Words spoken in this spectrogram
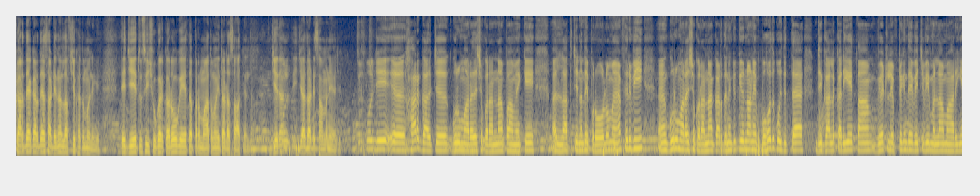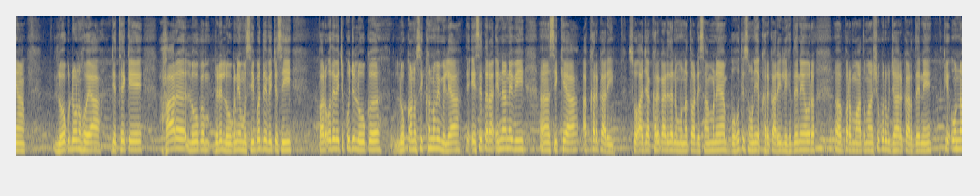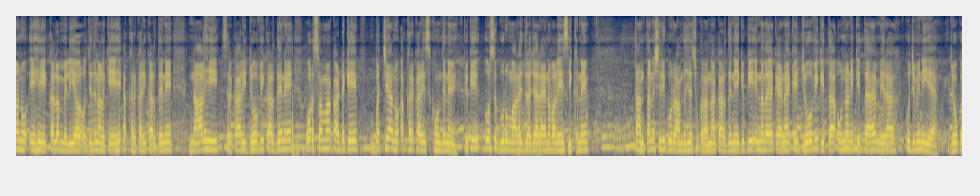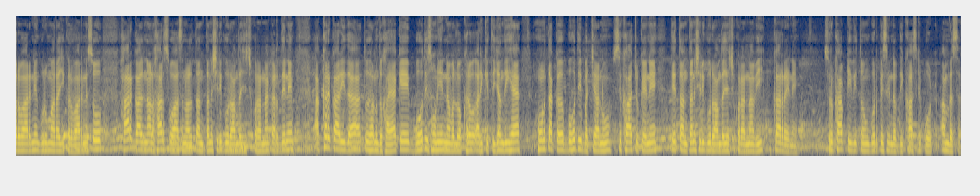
ਕਰਦਿਆਂ ਕਰਦਿਆਂ ਸਾਡੇ ਨਾਲ ਲਫ਼ਜ਼ ਖਤਮ ਹੋ ਜਾਣਗੇ ਤੇ ਜੇ ਤੁਸੀਂ ਸ਼ੁਕਰ ਕਰੋਗੇ ਤਾਂ ਪਰਮਾਤਮਾ ਹੀ ਤੁਹਾਡਾ ਸਾਥ ਦਿੰਦਾ। ਜਿਹਦਾ ਨਤੀਜਾ ਤੁਹਾਡੇ ਸਾਹਮਣੇ ਆ ਜੀ। ਬਿਲਕੁਲ ਜੀ ਅ, ਹਰ ਗੱਲ 'ਚ ਗੁਰੂ ਮਹਾਰਾਜ ਦਾ ਸ਼ੁਕਰਾਨਾ ਭਾਵੇਂ ਕਿ ਅ, ਲੱਤ 'ਚ ਇਹਨਾਂ ਦੇ ਪ੍ਰੋਬਲਮ ਹੈ ਫਿਰ ਵੀ ਅ, ਗੁਰੂ ਮਹਾਰਾਜ ਸ਼ੁਕਰਾਨਾ ਕਰਦੇ ਨੇ ਕਿਉਂਕਿ ਉਹਨਾਂ ਨੇ ਬਹੁਤ ਕੁਝ ਦਿੱਤਾ ਹੈ। ਜੇ ਗੱਲ ਕਰੀਏ ਤਾਂ weight lifting ਦੇ ਵਿੱਚ ਵੀ ਮੱਲਾਂ ਮਾਰੀਆਂ ਲੋਕਡਾਊਨ ਹੋਇਆ ਜਿੱਥੇ ਕਿ ਹਰ ਲੋਕ ਜਿਹੜੇ ਲੋਕ ਨੇ ਮੁਸੀਬਤ ਦੇ ਵਿੱਚ ਸੀ ਪਰ ਉਹਦੇ ਵਿੱਚ ਕੁਝ ਲੋਕ, ਲੋਕਾਂ ਨੂੰ ਸਿੱਖਣ ਨੂੰ ਵੀ ਮਿਲਿਆ ਤੇ ਇਸੇ ਤਰ੍ਹਾਂ ਇਹਨਾਂ ਨੇ ਵੀ ਸਿੱਖਿਆ ਅੱਖਰਕਾਰੀ। ਸੋ ਅੱਜ ਅੱਖਰਕਾਰੀ ਦਾ ਨਮੂਨਾ ਤੁਹਾਡੇ ਸਾਹਮਣੇ ਆ। ਬਹੁਤ ਹੀ ਸੋਹਣੀ ਅੱਖਰਕਾਰੀ ਲਿਖਦੇ ਨੇ ਔਰ ਪਰਮਾਤਮਾ ਸ਼ੁਕਰਗੁਜ਼ਾਰ ਕਰਦੇ ਨੇ ਕਿ ਉਹਨਾਂ ਨੂੰ ਇਹ ਕਲਮ ਮਿਲੀ ਆ ਔਰ ਜਿਹਦੇ ਨਾਲ ਕਿ ਇਹ ਅੱਖਰਕਾਰੀ ਕਰਦੇ ਨੇ। ਨਾਲ ਹੀ ਸਰਕਾਰੀ ਜੋਬ ਵੀ ਕਰਦੇ ਨੇ ਔਰ ਸਮਾਂ ਕੱਢ ਕੇ ਬੱਚਿਆਂ ਨੂੰ ਅੱਖਰਕਾਰੀ ਸਿਖਾਉਂਦੇ ਨੇ। ਕਿਉਂਕਿ ਉਸ ਗੁਰੂ ਮਹਾਰਾਜ ਦੀ ਰਜਾ ਰਹਿਣ ਵਾਲੇ ਇਹ ਸਿੱਖ ਨੇ। ਧੰਨ ਧੰਨ ਸ਼੍ਰੀ ਗੁਰੂ ਰਾਮਦਾਸ ਜੀ ਦਾ ਸ਼ੁਕਰਾਨਾ ਕਰਦੇ ਨੇ ਕਿਉਂਕਿ ਇਹਨਾਂ ਦਾ ਕਹਿਣਾ ਹੈ ਕਿ ਜੋ ਵੀ ਕੀਤਾ, ਉਹਨਾਂ ਨੇ ਕੀਤਾ ਹੈ, ਮੇਰਾ ਕੁਝ ਵੀ ਨਹੀਂ ਹੈ। ਜੋ ਕਰਵਾ ਰਹੇ ਨੇ, ਗੁਰੂ ਮਹਾਰਾਜ ਜੀ ਕਰਵਾ ਰਹੇ ਨੇ। ਸੋ ਹਰ ਗੱਲ ਨਾਲ, ਹਰ ਸਵਾਸ ਨਾਲ ਧੰਨ ਧੰਨ ਸ਼੍ਰੀ ਗੁਰੂ ਰਾਮਦਾਸ ਜੀ ਸ਼ੁਕਰਾਨਾ ਕਰਦੇ ਨੇ। ਅੱਖਰਕਾਰੀ ਦਾ ਤੁਹਾਨੂੰ ਦਿਖਾਇਆ ਕਿ ਬਹੁਤ ਹੀ ਸੋਹਣੀ ਇਹਨਾਂ ਵੱਲੋਂ ਅੱਖਰਕਾਰੀ ਕੀਤੀ ਜਾਂਦੀ ਹੈ। ਹੁਣ ਤੱਕ ਬਹੁਤ ਹੀ ਬੱਚਿਆਂ ਨੂੰ ਸਿਖਾ ਚੁੱਕੇ ਨੇ ਤੇ ਧੰਨ ਧੰਨ ਸ਼੍ਰੀ ਗੁਰੂ ਰਾਮਦਾਸ ਜੀ ਸ਼ੁਕਰਾਨਾ ਵੀ ਕਰ ਰਹੇ ਨੇ। ਸੁਰਖਾਪ ਟੀਵੀ ਤੋਂ ਗੁਰਪ੍ਰੀਤ ਸਿੰਘ ਡੱਬ ਦੀ ਖਾਸ ਰਿਪੋਰਟ ਅੰਮ੍ਰਿਤਸਰ।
